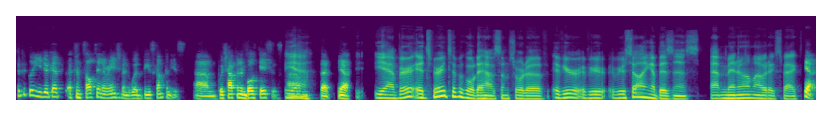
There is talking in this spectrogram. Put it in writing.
typically you do get a consulting arrangement with these companies, um, which happened in both cases. Um, Yeah. That yeah. Yeah, very it's very typical to have some sort of if you're if you're if you're selling a business, at minimum I would expect Yeah.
